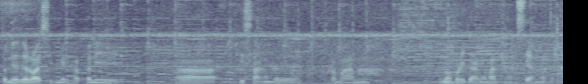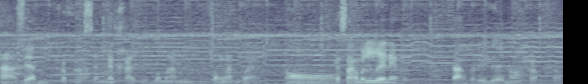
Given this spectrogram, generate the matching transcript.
ตอนนี้ได้ร้อยสิบเมตรครับตอนนี้อ่า ที่สร้างไปประมาณกำลังบริจาคประมาณห้าแสนนะครับหาแสนครับห้าแสนนักขายอยู่ประมาณสองล้านกว่าอ๋อก็สร้างไปเรื่อยๆนะครับสร้างไปเรื่อยๆเนาะครับครับ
